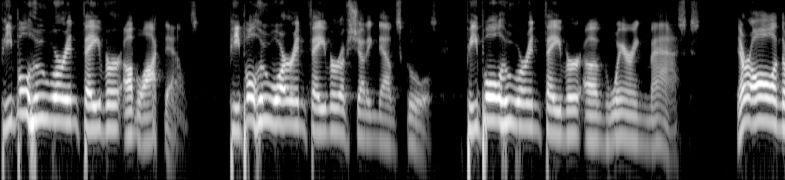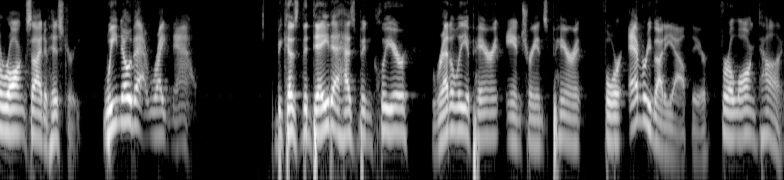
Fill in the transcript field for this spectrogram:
people who were in favor of lockdowns, people who were in favor of shutting down schools, people who were in favor of wearing masks, they're all on the wrong side of history. We know that right now because the data has been clear, readily apparent, and transparent for everybody out there for a long time.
